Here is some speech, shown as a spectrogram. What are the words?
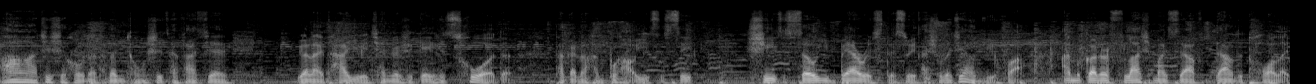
啊，这时候呢，他的女同事才发现，原来他以为 Chandler 是 gay 是错的，他感到很不好意思。See, she is so embarrassed，所以他说了这样一句话：I'm gonna flush myself down the toilet。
